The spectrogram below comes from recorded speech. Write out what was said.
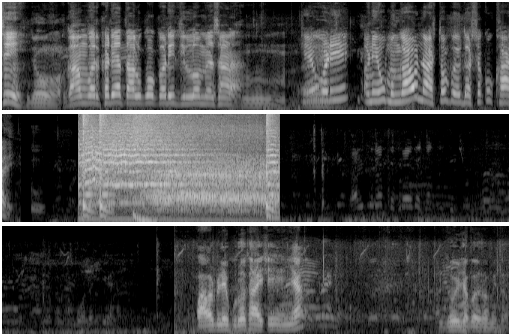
સિંહ. જો. ગામ વરખડિયા તાલુકો કડી જિલ્લો મહેસાણા. કેવું વળી? અને એવું મંગાવો નાસ્તો દર્શકો ખાય. પાવર પ્લે પૂરો થાય છે અહીંયા. જોઈ શકો છો મિત્રો.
